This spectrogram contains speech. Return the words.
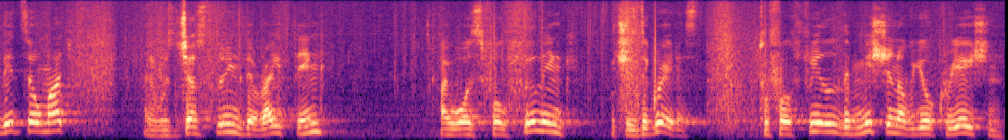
did so much. I was just doing the right thing. I was fulfilling, which is the greatest, to fulfill the mission of your creation.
